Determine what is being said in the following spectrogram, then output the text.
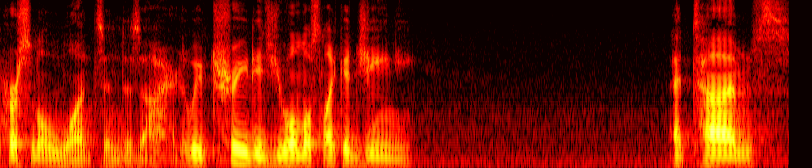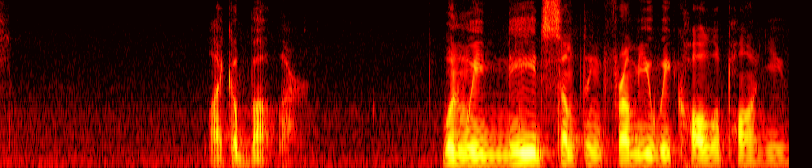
personal wants and desires. We've treated you almost like a genie, at times, like a butler. When we need something from you, we call upon you.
